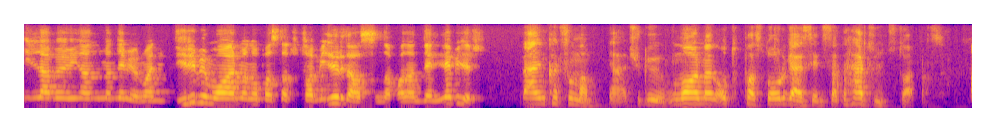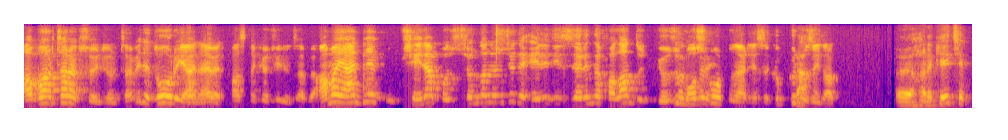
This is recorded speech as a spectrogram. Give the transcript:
illa böyle inandığımdan demiyorum. Hani diri bir Muharman o pasta tutabilirdi aslında falan denilebilir. Ben katılmam. Yani çünkü Muharman o pas doğru gelseydi zaten her türlü tutardı. Abartarak söylüyorum tabii de doğru yani evet pasta kötüydü tabii. Ama yani şeyden pozisyondan önce de eli dizlerinde falandı. Gözü tabii, mosmordu neredeyse. Kıpkırmızıydı. Ya, e, hareket edecek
